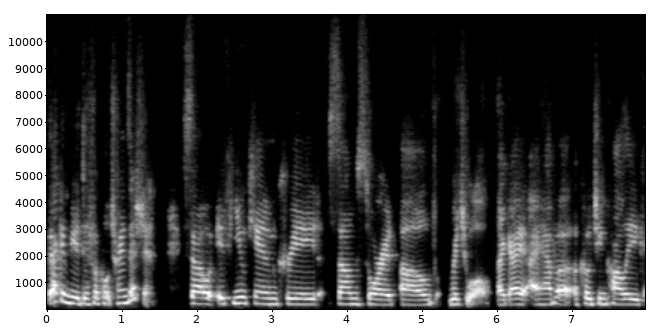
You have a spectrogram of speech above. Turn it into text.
that can be a difficult transition. So if you can create some sort of ritual, like I, I have a, a, coaching colleague,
